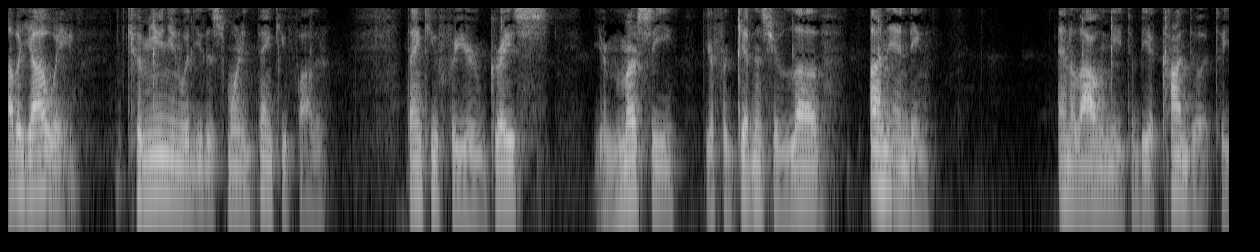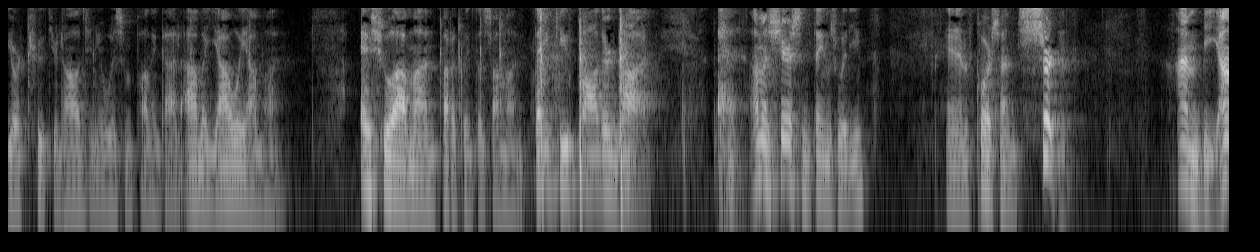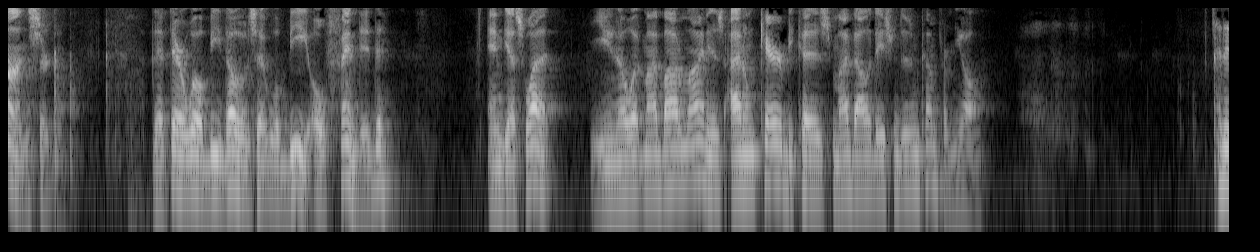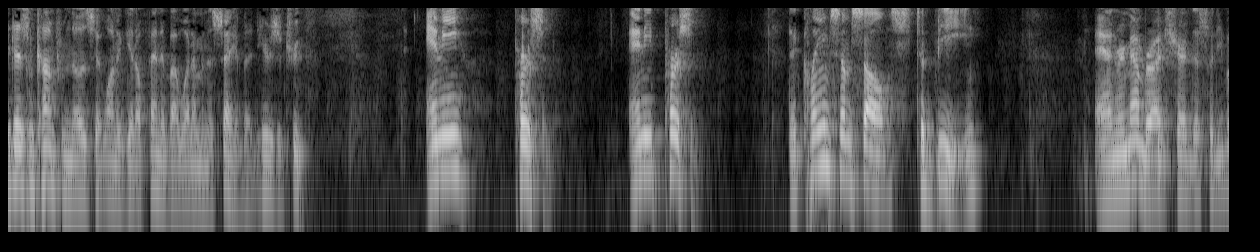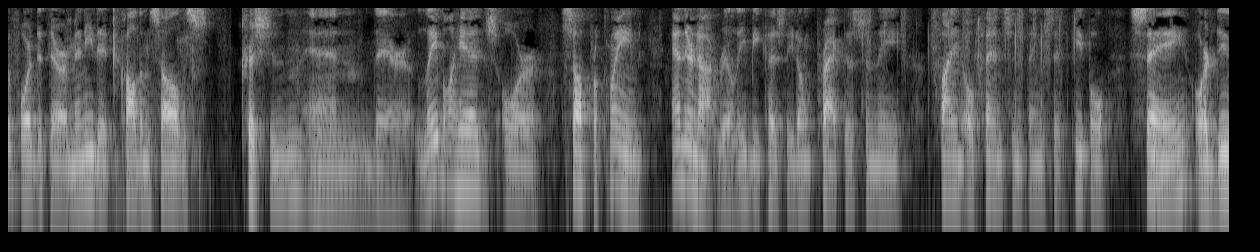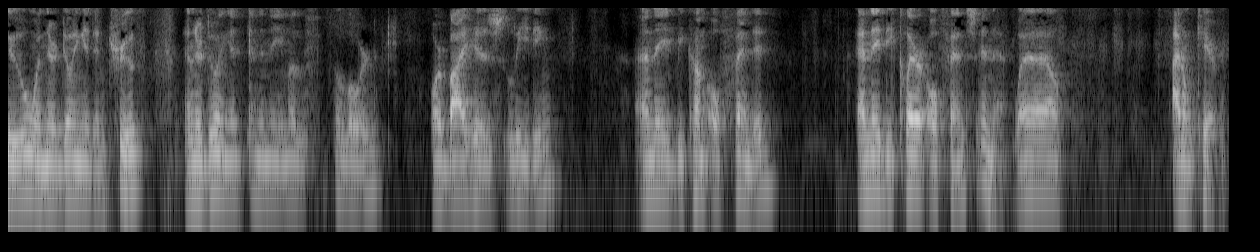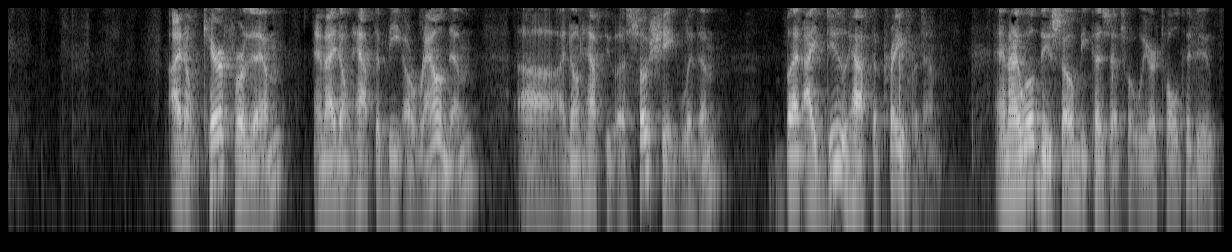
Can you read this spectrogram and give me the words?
Abba Yahweh, communion with you this morning. Thank you, Father. Thank you for your grace, your mercy, your forgiveness, your love, unending, and allowing me to be a conduit to your truth, your knowledge, and your wisdom, Father God. Abba Yahweh Aman. Yeshua Aman, Parakletos Aman. Thank you, Father God. I'm going to share some things with you. And of course, I'm certain, I'm beyond certain that there will be those that will be offended. And guess what? You know what my bottom line is? I don't care because my validation doesn't come from y'all. And it doesn't come from those that want to get offended by what I'm going to say, but here's the truth. Any person, any person that claims themselves to be, and remember, I've shared this with you before, that there are many that call themselves Christian and they're label heads or self proclaimed, and they're not really because they don't practice and they find offense in things that people say or do when they're doing it in truth and they're doing it in the name of the Lord or by his leading and they become offended and they declare offense in that. Well, I don't care. I don't care for them and I don't have to be around them. Uh, I don't have to associate with them, but I do have to pray for them. And I will do so because that's what we are told to do.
